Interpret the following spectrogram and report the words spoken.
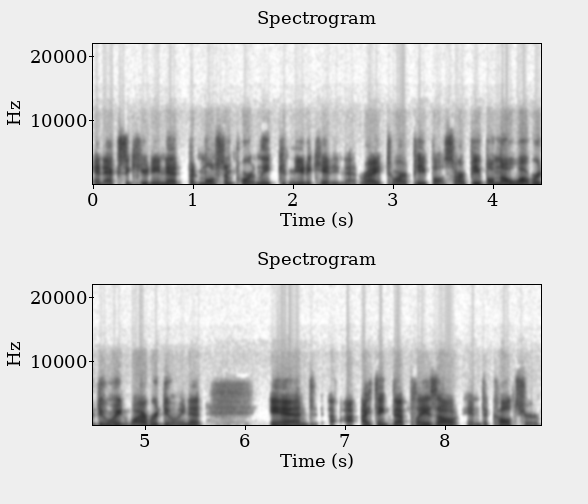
and executing it, but most importantly, communicating it, right, to our people. So our people know what we're doing, why we're doing it. And I, I think that plays out into culture.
